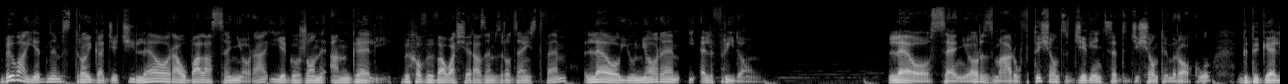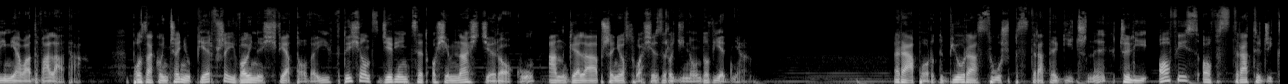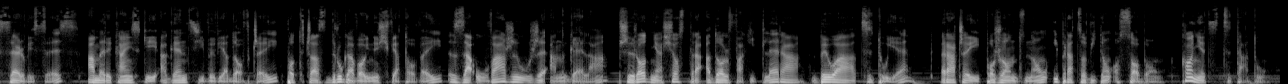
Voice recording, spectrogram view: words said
Była jednym z trojga dzieci Leo Raubala seniora i jego żony Angeli. Wychowywała się razem z rodzeństwem, Leo juniorem i Elfridą. Leo senior zmarł w 1910 roku, gdy Geli miała dwa lata. Po zakończeniu I wojny światowej w 1918 roku Angela przeniosła się z rodziną do Wiednia. Raport Biura Służb Strategicznych, czyli Office of Strategic Services, amerykańskiej agencji wywiadowczej, podczas II wojny światowej zauważył, że Angela, przyrodnia siostra Adolfa Hitlera, była, cytuję, raczej porządną i pracowitą osobą. Koniec cytatu.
